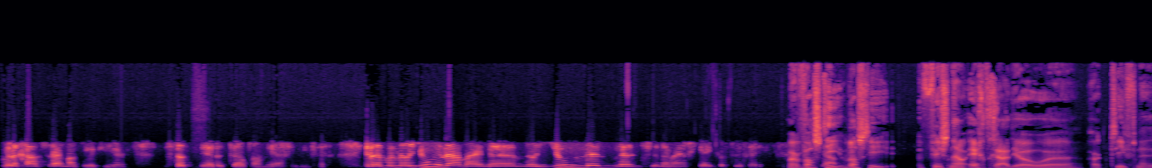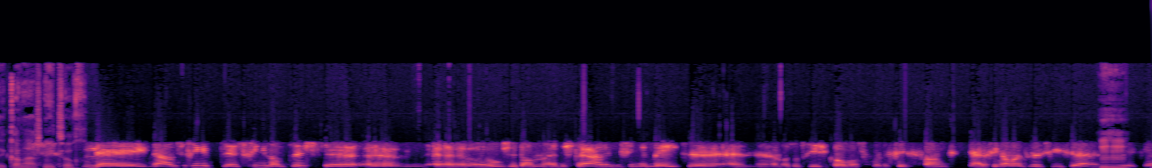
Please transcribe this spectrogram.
Maar dat gaat vrij makkelijk hier. Dus dat, ja, dat telt dan weer eigenlijk niet. hè. Ja, er hebben miljoenen, naar mijn, eh, miljoenen mensen naar mij gekeken op tv. Maar was die, was die vis nou echt radioactief? nee, dat kan haast niet, toch? Nee, nou, ze gingen, ze gingen dan testen ehm, eh, hoe ze dan eh, de straling gingen meten en eh, wat het risico was voor de visvangst. Ja, dat ging allemaal in het Russisch, hè. Mhm. Ik, eh,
